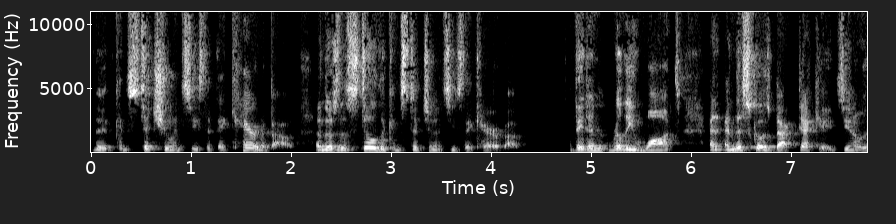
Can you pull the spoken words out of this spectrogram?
the constituencies that they cared about. And those are still the constituencies they care about. They didn't really want and, and this goes back decades you know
